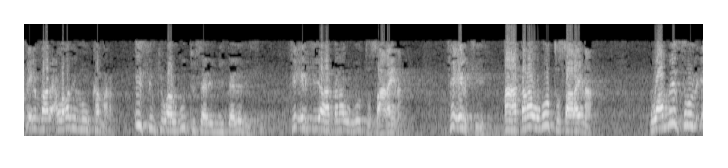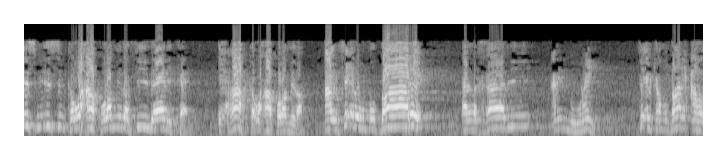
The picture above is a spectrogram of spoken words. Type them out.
ficil mudaaric labadii nuun ka mara isimkii waa lagu tusaalay misaaladiisii ficilkii haddana lagu tusaalayna. Ficilkii haddana lagu tusaalayna. Wa milu ismi isimka waxaa kula mida fii daalika. Icraabka waxaa kula mida. Alficl mudaaric alkhaali can nuunayn ficilka mudaaric ahoo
